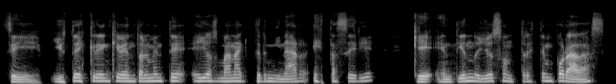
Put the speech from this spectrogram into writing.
Sí, ¿y ustedes creen que eventualmente ellos van a terminar esta serie? Que entiendo yo son tres temporadas,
